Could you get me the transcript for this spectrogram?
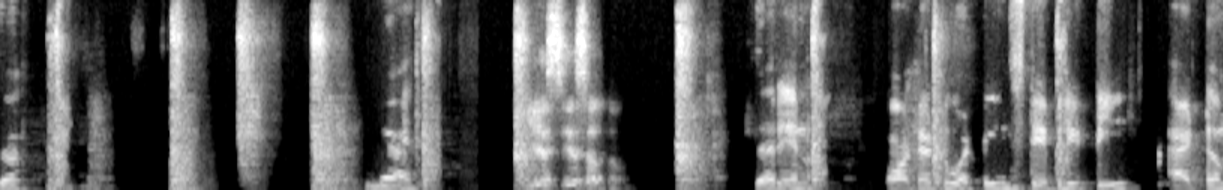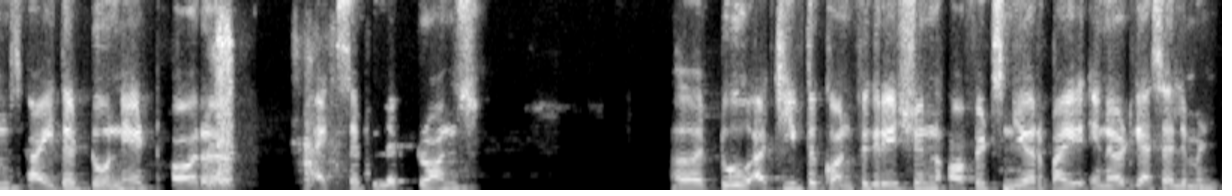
Sir, may I Yes, yes, Adam. Sir, in order to attain stability, atoms either donate or uh, accept electrons uh, to achieve the configuration of its nearby inert gas element.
